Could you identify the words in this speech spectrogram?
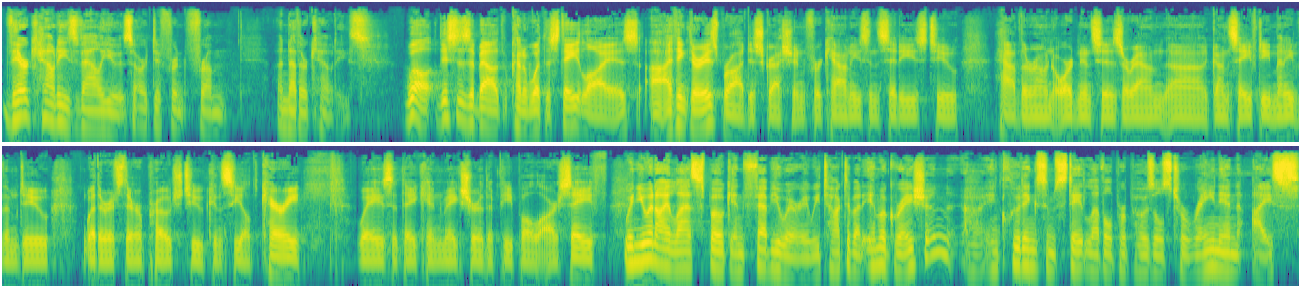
their county's values are different from another county's? Well, this is about kind of what the state law is. Uh, I think there is broad discretion for counties and cities to have their own ordinances around uh, gun safety. Many of them do, whether it's their approach to concealed carry, ways that they can make sure that people are safe. When you and I last spoke in February, we talked about immigration, uh, including some state level proposals to rein in ICE.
